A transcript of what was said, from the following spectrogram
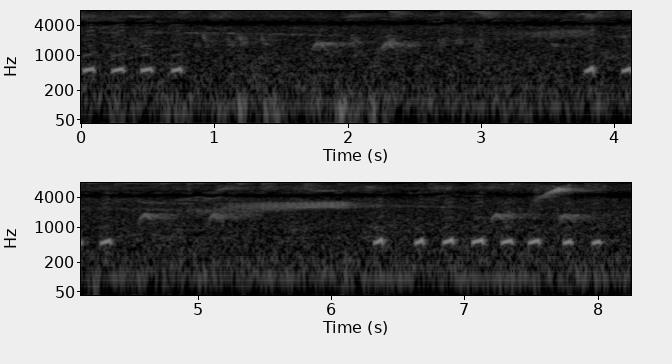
Thank you.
